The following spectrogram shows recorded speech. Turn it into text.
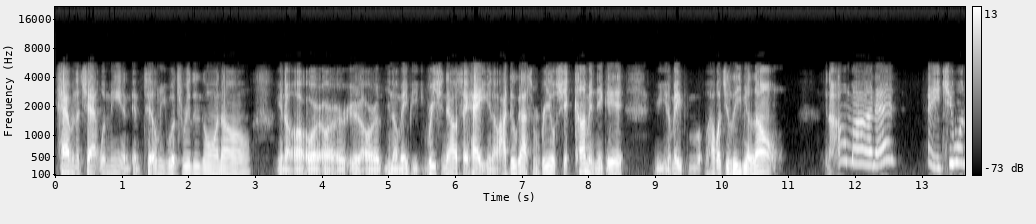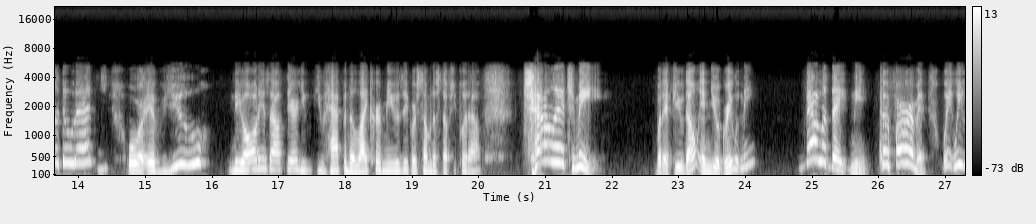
having a chat with me and, and tell me what's really going on, you know, or or, or or you know maybe reaching out and say, hey, you know, I do got some real shit coming, nigga. You know, maybe how about you leave me alone? And I don't mind that. Hey, you want to do that? Or if you, the audience out there, you you happen to like her music or some of the stuff she put out, challenge me. But if you don't and you agree with me, validate me, confirm it. We we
